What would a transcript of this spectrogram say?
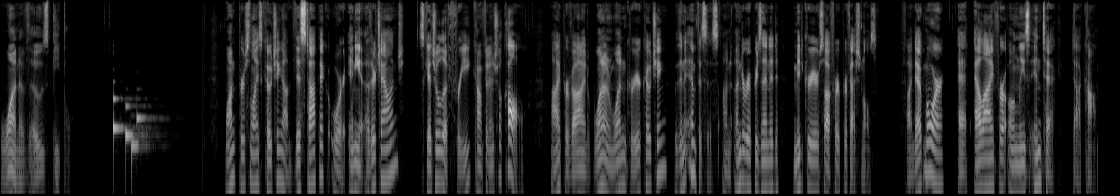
one of those people. Want personalized coaching on this topic or any other challenge? Schedule a free confidential call. I provide one on one career coaching with an emphasis on underrepresented mid career software professionals. Find out more at allyforonlysintech.com.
